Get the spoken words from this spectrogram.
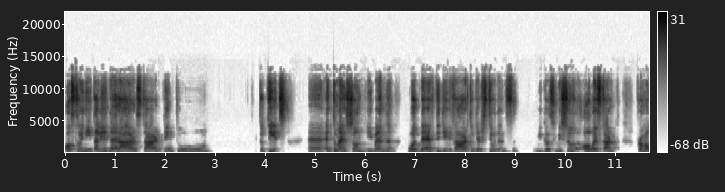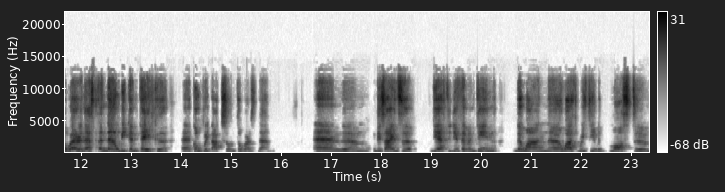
also in Italy that are starting to, to teach and to mention even what the SDGs are to their students because we should always start from awareness and then we can take uh, uh, concrete action towards them. And um, besides uh, the SDG 17, the one uh, what received most uh,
